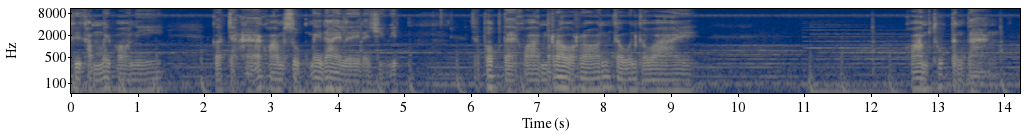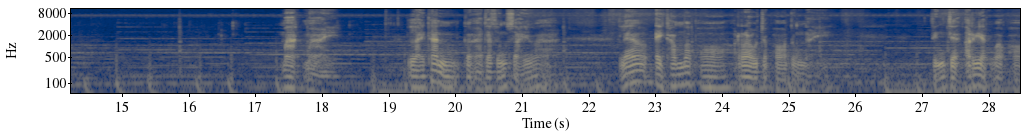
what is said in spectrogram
คือคำไม่พอนี้ ก็จะหาความสุขไม่ได้เลยในชีวิต จะพบแต่ความเร่าร้อนกระวนกระวาย ความทุกข์ต่างๆ มากมาย หลายท่านก็อาจจะสงสัยว่า แล้วไอ้คำว่าพอเราจะพอตรงไหน ถึงจะเรียกว่าพอ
